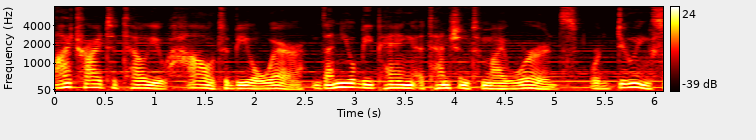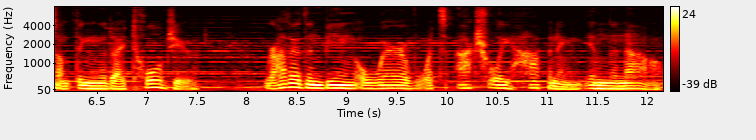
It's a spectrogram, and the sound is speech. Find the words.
I try to tell you how to be aware, then you'll be paying attention to my words or doing something that I told you, rather than being aware of what's actually happening in the now.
